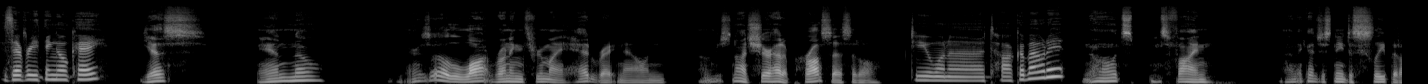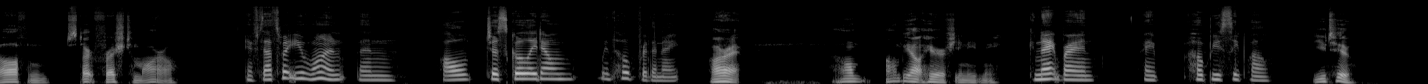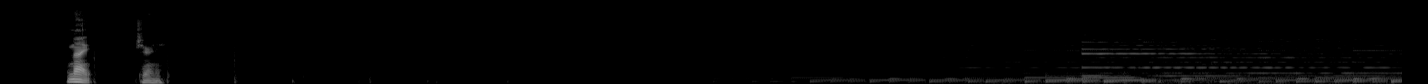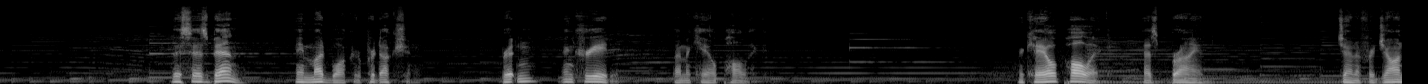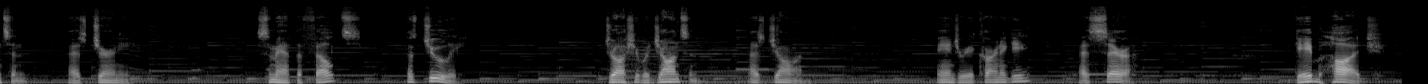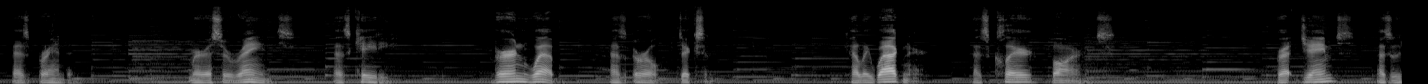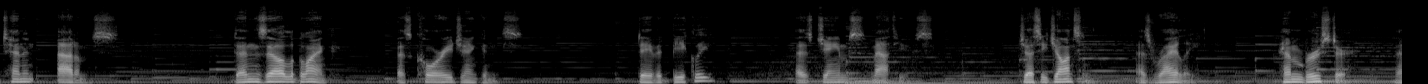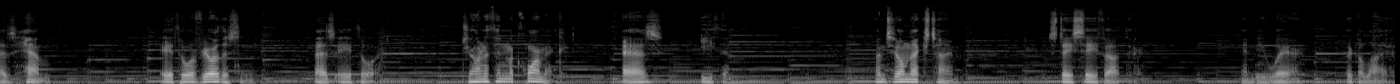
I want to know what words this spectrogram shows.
Is everything okay? Yes and no. There's a lot running through my head right now, and I'm just not sure how to process it all. Do you want to talk about it? No, it's it's fine. I think I just need to sleep it off and start fresh tomorrow. If that's what you want, then I'll just go lay down with Hope for the night. All right. I'll I'll be out here if you need me. Good night, Brian. I hope you sleep well. You too. Good night, Journey. This has been a Mudwalker production, written and created by Mikhail Pollock. Mikhail Pollock as Brian, Jennifer Johnson as Journey, Samantha Feltz as Julie, Joshua Johnson as John, Andrea Carnegie as Sarah, Gabe Hodge as Brandon, Marissa Rains as Katie, Vern Webb as Earl Dixon, Kelly Wagner as Claire Barnes, Brett James as Lieutenant Adams, Denzel LeBlanc as Corey Jenkins, David Beakley as James Matthews, Jesse Johnson as Riley, Hem Brewster as Hem, Athor Fjorderson as Athor. Jonathan McCormick as Ethan. Until next time, stay safe out there. and beware the Goliath.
